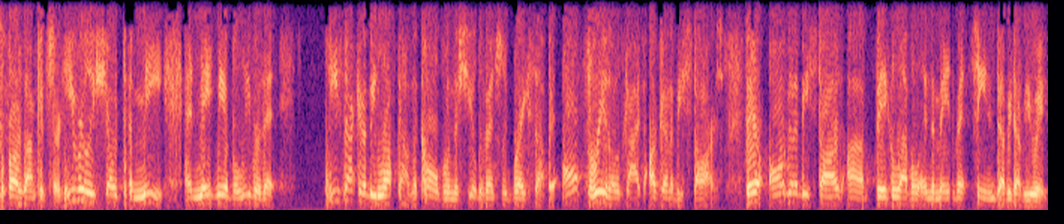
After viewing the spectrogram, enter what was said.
as far as I'm concerned. He really showed to me and made me a believer that he's not going to be left out in the cold when the Shield eventually breaks up. All three of those guys are going to be stars. They're all going to be stars on a big level in the main event scene in WWE.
